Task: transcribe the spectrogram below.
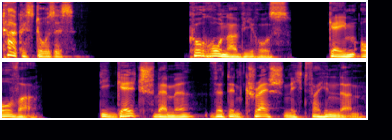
Tagesdosis. Coronavirus. Game over. Die Geldschwemme wird den Crash nicht verhindern.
